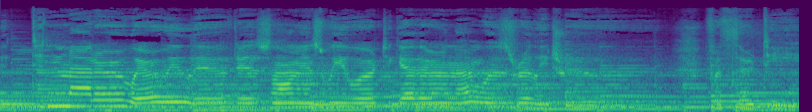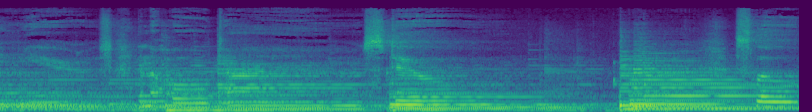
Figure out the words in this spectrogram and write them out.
It didn't matter where we lived as long as were together, and that was really true for 13 years, and the whole time still. Slow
